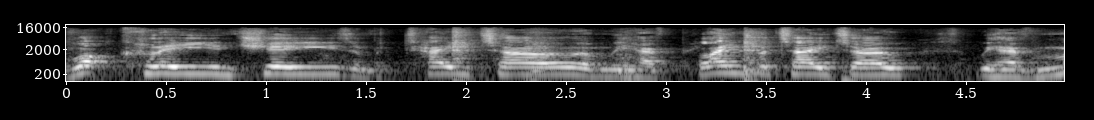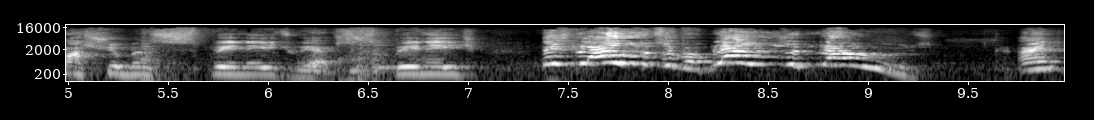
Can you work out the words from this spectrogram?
broccoli and cheese and potato, and we have plain potato, we have mushroom and spinach, we have spinach. There's loads of them, loads and loads. And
